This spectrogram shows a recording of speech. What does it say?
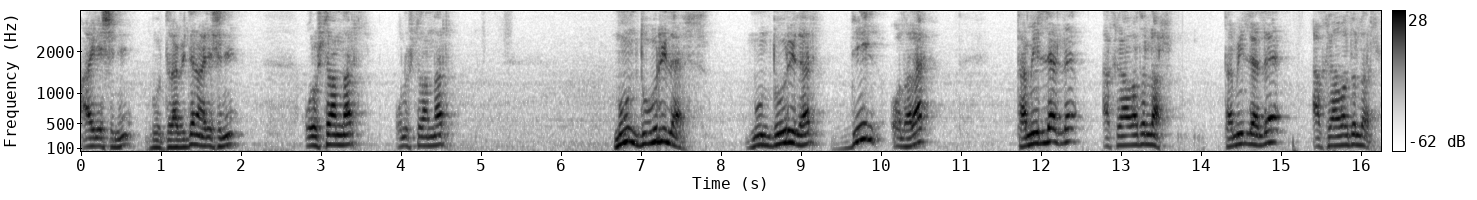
ailesini... ...bu Dravidyen ailesini... ...oluşturanlar... ...oluşturanlar... Munduriler... ...Munduriler... ...dil olarak... Tamillerle akrabadırlar. Tamillerle akrabadırlar.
